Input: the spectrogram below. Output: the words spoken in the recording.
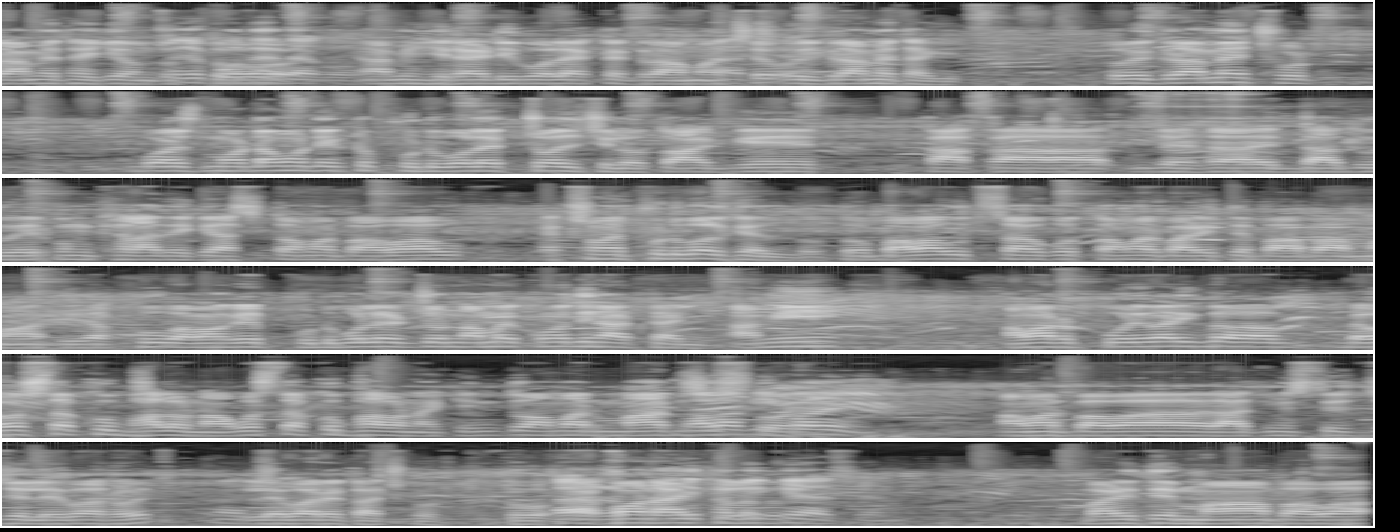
গ্রামে থাকি অন্তত। আচ্ছা, থাকো? আমি হিরাডি বলে একটা গ্রাম আছে আচ্ছা। ওই গ্রামে থাকি। তো ওই গ্রামে ছোট বয়স মোটামুটি একটু ফুটবলের চলছিল তো আগে কাকা যেটা দাদু এরকম খেলা দেখে আসতো। আমার বাবাও একসময় ফুটবল খেলতো। তো বাবা উৎসাহ করতো আমার বাড়িতে বাবা মা দিদা খুব আমাকে ফুটবলের জন্য আমাকে কোনোদিন আটকায়নি। আমি আমার পারিবারিক ব্যবস্থা খুব ভালো না অবস্থা খুব ভালো না কিন্তু আমার মা বিশেষ করে আমার বাবা রাজমিস্ত্রির যে লেবার হয় আচ্ছা। লেবারে কাজ করতো। তো এখন আমি বাড়িতে খেলা বাড়িতে মা বাবা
